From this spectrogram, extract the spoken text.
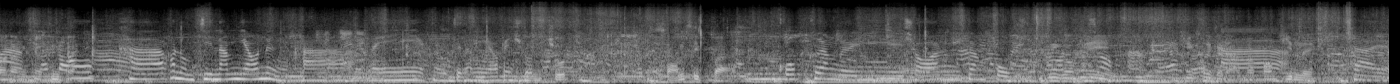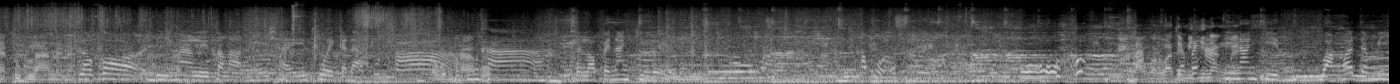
มากเอามาเอาค่ะขนมจีนน้ำเงี้ยวหนึ่งค่ะนี่ขนมจีนน้ำเงี้ยวเป็นชุดชุด 30 บาท ครบเครื่องเลยมีช้อนมีเครื่องปรุงนี่ก็ให้ชอบค่ะ ให้ถ้วยกระดาษมาพร้อมกินเลยใช่ แทบทุกร้านเลยนะ แล้วก็ดีมากเลยตลาดนี้ใช้ถ้วยกระดาษ ขอบคุณขอบครับคุณค่ะเดี๋ยวเราไปนั่งกินเลยโอ้โหถามก่อนว่าจะเดี๋ยวมีไปที่หานั่งที่ไหมนั่งกิน หวังว่าจะมี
